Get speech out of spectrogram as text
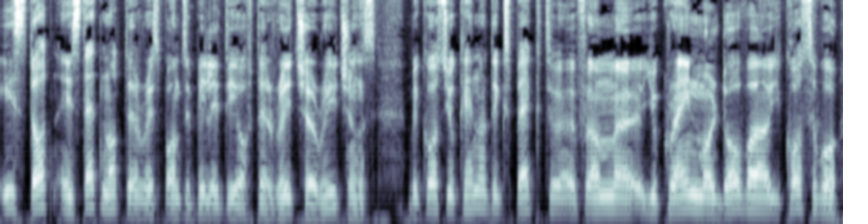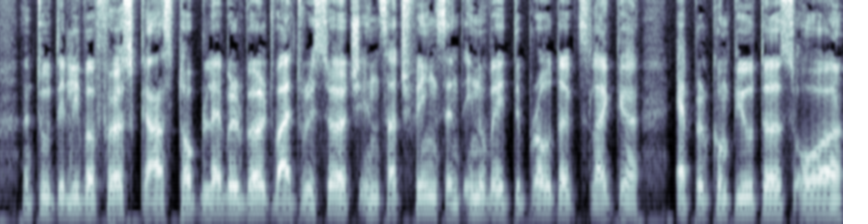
Is that, is that not the responsibility of the richer regions? Because you cannot expect uh, from uh, Ukraine, Moldova, Kosovo uh, to deliver first class, top level worldwide research in such things and innovate the products like uh, Apple computers or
